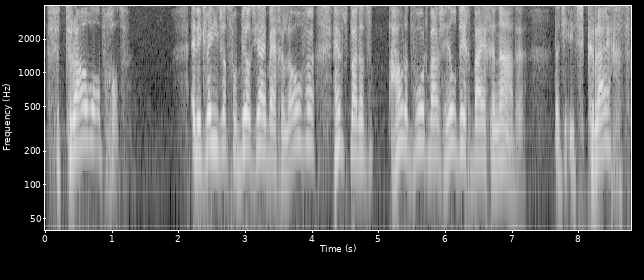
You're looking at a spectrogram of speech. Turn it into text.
vertrouwen op God. En ik weet niet wat voor beeld jij bij geloven hebt, maar dat, hou dat woord maar eens heel dicht bij genade. Dat je iets krijgt,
